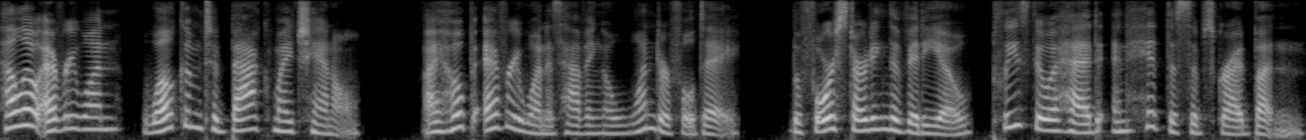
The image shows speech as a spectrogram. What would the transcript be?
Hello everyone, welcome to back my channel. I hope everyone is having a wonderful day. Before starting the video, please go ahead and hit the subscribe button.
